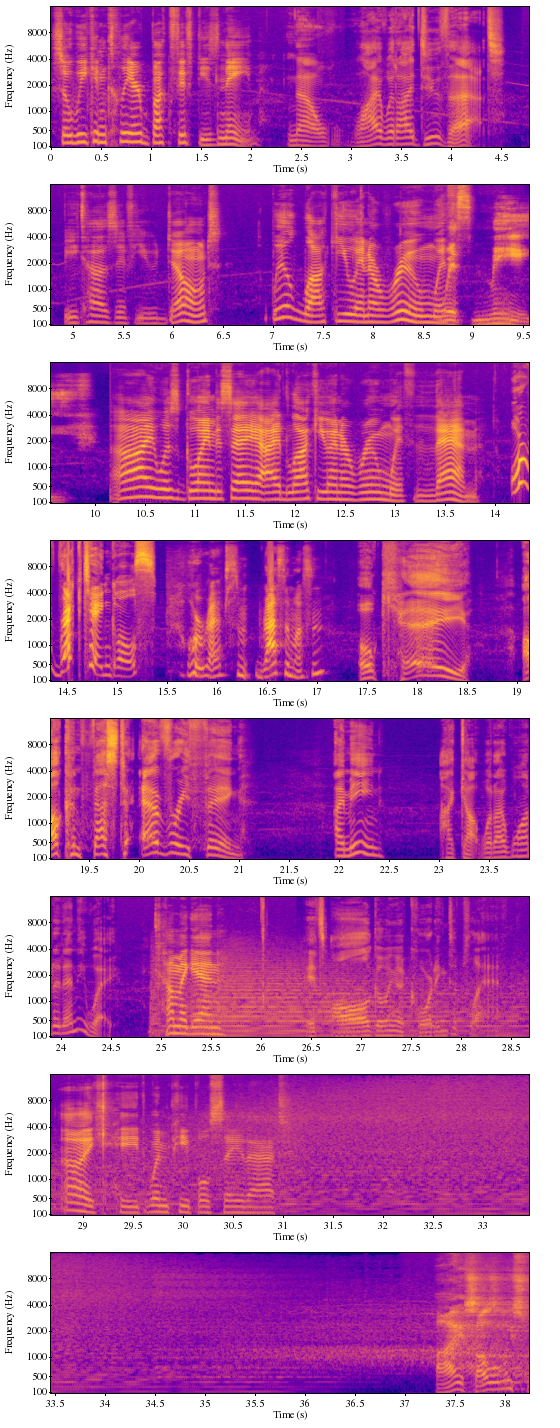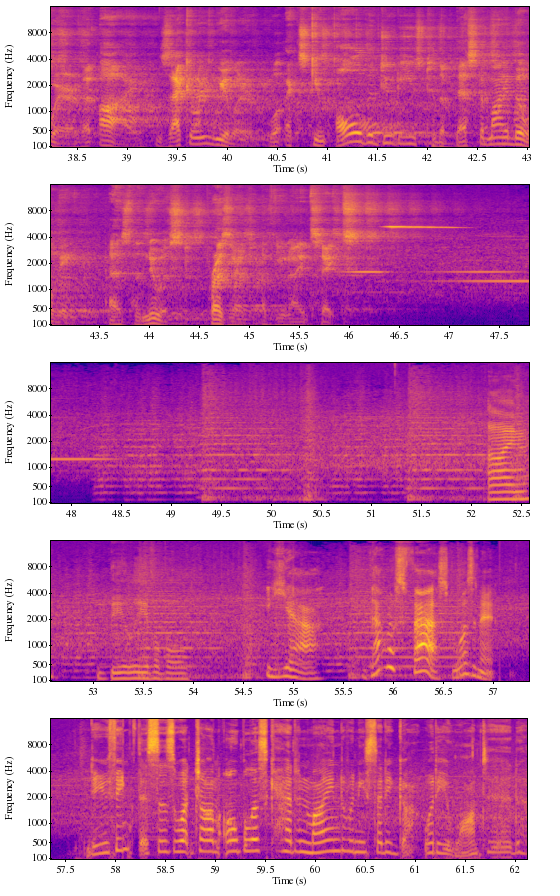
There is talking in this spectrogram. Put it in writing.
so we can clear Buck 50's name. Now, why would I do that? Because if you don't, we'll lock you in a room with. With me. I was going to say I'd lock you in a room with them. Or rectangles. Or Raps- Rasmussen. Okay. I'll confess to everything. I mean, I got what I wanted anyway. Come again. It's all going according to plan. I hate when people say that. I solemnly swear that I, Zachary Wheeler, will execute all the duties to the best of my ability as the newest President of the United States. Unbelievable. Yeah, that was fast, wasn't it? Do you think this is what John Obelisk had in mind when he said he got what he wanted?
